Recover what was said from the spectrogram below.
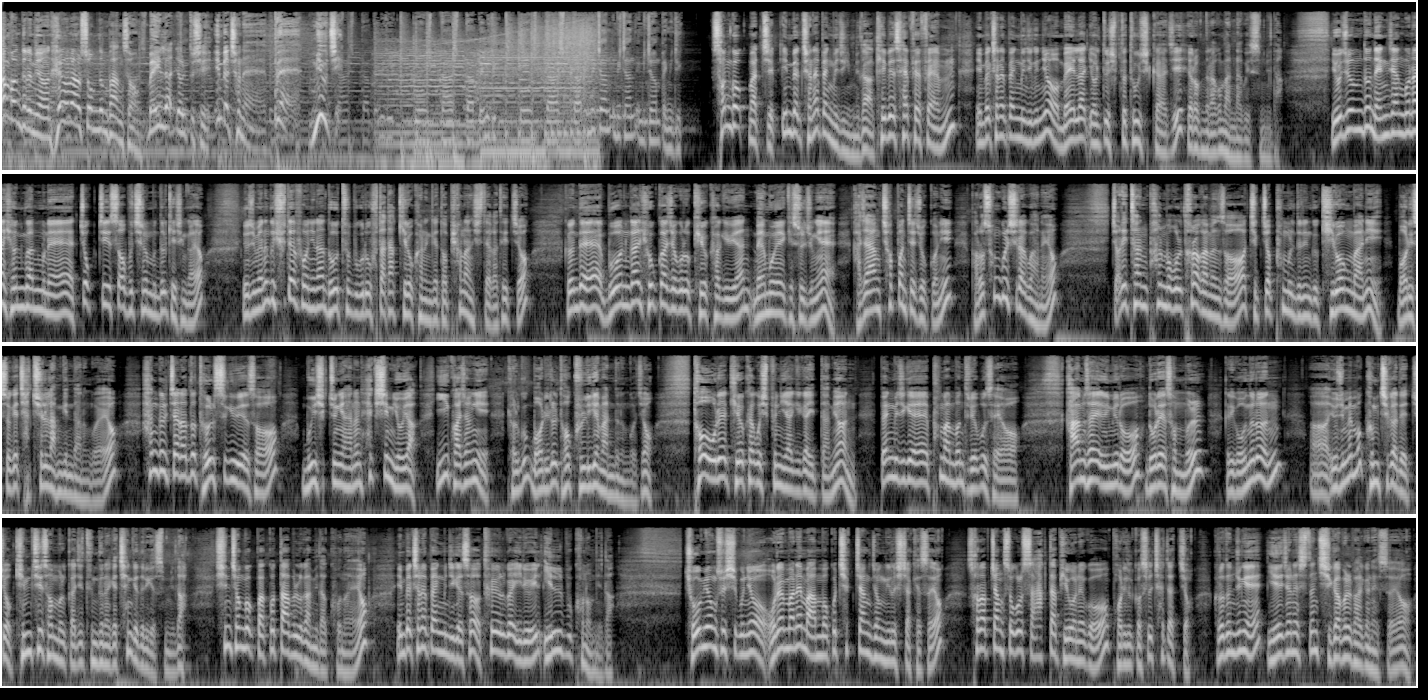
한 번 들으면 헤어나올 수 없는 방송 매일 낮 12시 임백천의 백뮤직 선곡 맛집 임백천의 백뮤직입니다. KBS FFM 임백천의 백뮤직은요. 매일 낮 12시부터 2시까지 여러분들하고 만나고 있습니다. 요즘도 냉장고나 현관문에 쪽지 써 붙이는 분들 계신가요? 요즘에는 그 휴대폰이나 노트북으로 후다닥 기록하는 게 더 편한 시대가 됐죠. 그런데 무언가를 효과적으로 기억하기 위한 메모의 기술 중에 가장 첫 번째 조건이 바로 손글씨라고 하네요. 쩌릿한 팔목을 털어가면서 직접 품을 들인 그 기록만이 머릿속에 자취를 남긴다는 거예요. 한 글자라도 덜 쓰기 위해서 무의식 중에 하는 핵심 요약, 이 과정이 결국 머리를 더 굴리게 만드는 거죠. 더 오래 기억하고 싶은 이야기가 있다면 백뮤직에 품 한번 들여보세요. 감사의 의미로 노래 선물 그리고 오늘은 어, 요즘에 뭐 금치가 됐죠. 김치 선물까지 든든하게 챙겨드리겠습니다. 신청곡 받고 따블로 갑니다 코너예요. 인백션의 백뮤직에서 토요일과 일요일 일부 코너입니다. 조명수 씨군요. 오랜만에 마음먹고 책장 정리를 시작했어요. 서랍장 속을 싹 다 비워내고 버릴 것을 찾았죠. 그러던 중에 예전에 쓰던 지갑을 발견했어요.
